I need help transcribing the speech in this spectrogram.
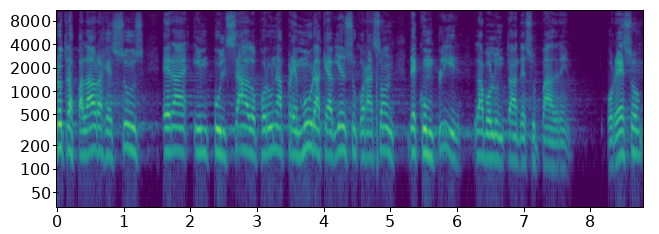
En otras palabras, Jesús era impulsado por una premura que había en su corazón de cumplir la voluntad de su Padre. Por eso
